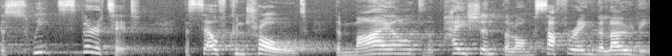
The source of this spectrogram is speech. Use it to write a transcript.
the sweet spirited, the self controlled, the mild, the patient, the long suffering, the lowly,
